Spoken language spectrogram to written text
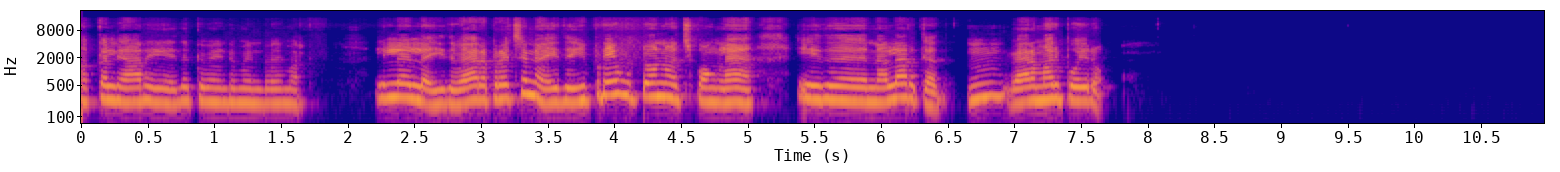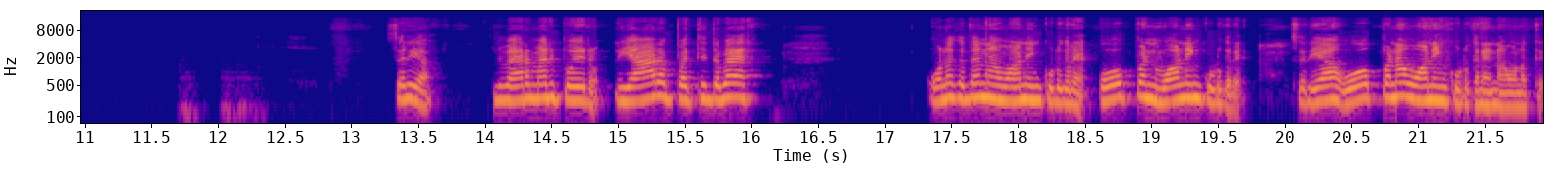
மக்கள் யாரை எதிர்க்க வேண்டும் என்பதை மறக்க இல்லை இல்லை இது வேற பிரச்சனை. இது இப்படியே விட்டோன்னு வச்சுக்கோங்களேன். இது நல்லா இருக்காது. ம் வேற மாதிரி போயிடும் சரியா? இது வேற மாதிரி போயிடும் யாரை பற்றி வேற உனக்கு தான் நான் வார்னிங் கொடுக்குறேன். ஓப்பன் வார்னிங் கொடுக்குறேன். சரியா? ஓப்பனாக வார்னிங் கொடுக்குறேன் நான் உனக்கு.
